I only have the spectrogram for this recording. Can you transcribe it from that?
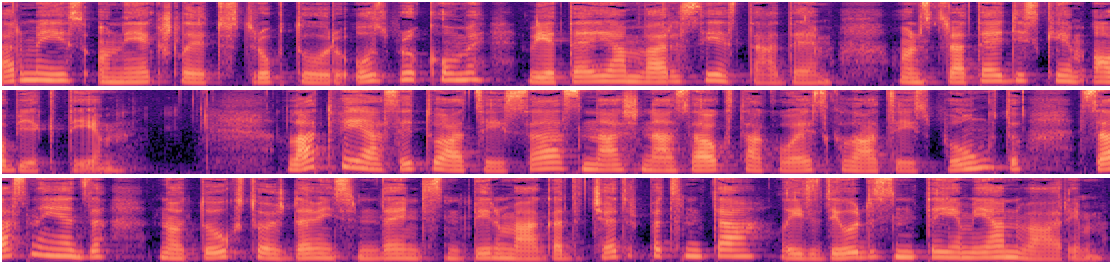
armijas un iekšlietu struktūru uzbrukumi vietējām varas iestādēm un strateģiskiem objektiem. Latvijā situācijas sāsināšanās augstāko eskalācijas punktu sasniedza no 1991. gada 14. līdz 20. janvārim,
